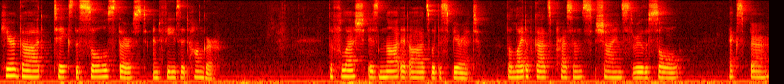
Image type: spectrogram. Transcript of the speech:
Here, God takes the soul's thirst and feeds it hunger. The flesh is not at odds with the spirit. The light of God's presence shines through the soul experientially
